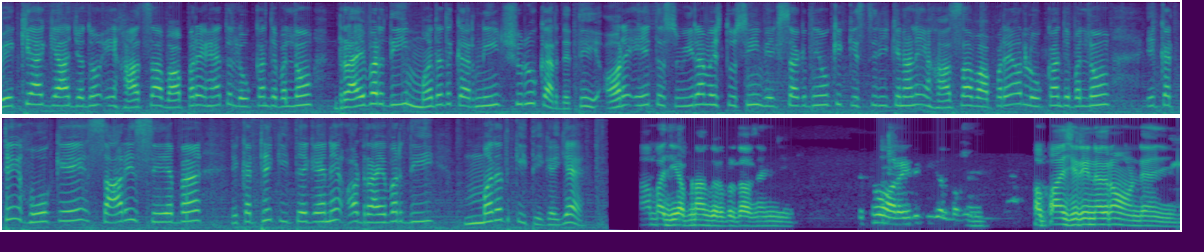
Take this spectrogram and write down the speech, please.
ਵੇਖਿਆ ਗਿਆ ਜਦੋਂ ਇਹ ਹਾਦਸਾ ਵਾਪਰਿਆ ਹੈ ਤਾਂ ਲੋਕਾਂ ਦੇ ਵੱਲੋਂ ਡਰਾਈਵਰ ਦੀ ਮਦਦ ਕਰਨੀ ਸ਼ੁਰੂ ਕਰ ਦਿੱਤੀ। ਔਰ ਇਹ ਤਸਵੀਰਾਂ ਵਿੱਚ ਤੁਸੀਂ ਵੇਖ ਸਕਦੇ ਹੋ ਕਿ ਕਿਸ ਤਰੀਕੇ ਨਾਲ ਇਹ ਹਾਦਸਾ ਵਾਪਰਿਆ ਔਰ ਲੋਕਾਂ ਦੇ ਵੱਲੋਂ ਇਕੱਠੇ ਹੋ ਕੇ ਸਾਰੇ ਸੇਬ ਇਕੱਠੇ ਕੀਤੇ ਗਏ ਨੇ ਔਰ ਡਰਾਈਵਰ ਦੀ ਮਦਦ ਕੀਤੀ ਗਈ ਹੈ। ਹਾਂ ਭਾਜੀ ਆਪਣਾ ਗੁਰਪ੍ਰਤਾਪ ਸਿੰਘ ਜੀ। ਕਿੱਥੋਂ ਆ ਰਹੇ ਸੀ? ਕੀ ਗੱਲ ਬਾਤ ਆਪਾਂ ਸ਼੍ਰੀਨਗਰ ਆਉਣ ਡਿਆ ਜੀ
